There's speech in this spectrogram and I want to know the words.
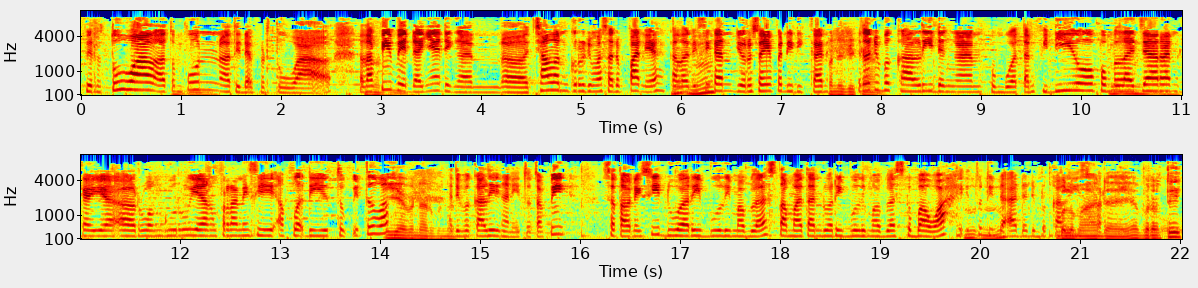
virtual ataupun eh, tidak virtual. Tetapi bedanya dengan eh, calon guru di masa depan ya, kalau di sini kan jurusannya pendidikan, Pendidikan. itu dibekali dengan pembuatan video, pembelajaran kayak eh, ruang guru yang pernah Nisi upload di YouTube itu bang Iya benar-benar. dibekali dengan itu tapi setahu sih 2015 tamatan 2015 ke bawah itu tidak ada dibekali Belum ada ya. Berarti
